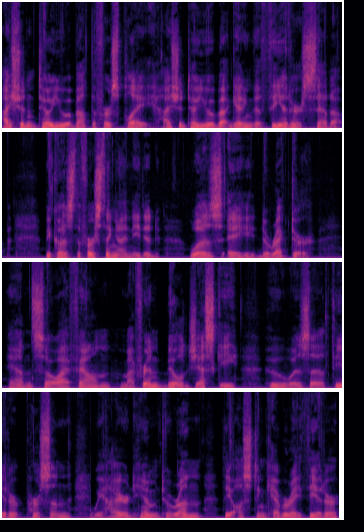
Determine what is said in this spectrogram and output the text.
I shouldn't tell you about the first play. I should tell you about getting the theater set up because the first thing I needed was a director. And so I found my friend Bill Jeske, who was a theater person. We hired him to run the Austin Cabaret Theater.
